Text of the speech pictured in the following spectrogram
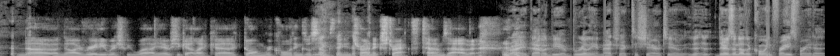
no, no, I really wish we were. Yeah, we should get like uh, gong recordings or something and try and extract terms out of it. right, that would be a brilliant metric to share too. There's another coin phrase for you to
